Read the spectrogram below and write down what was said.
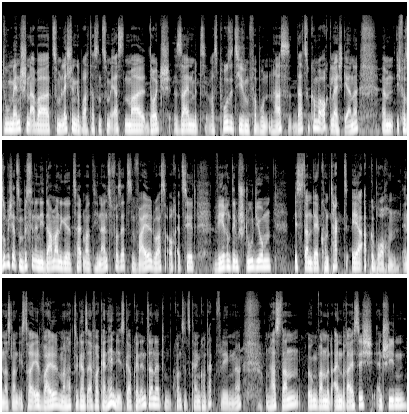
du Menschen aber zum Lächeln gebracht hast und zum ersten Mal Deutsch sein mit was Positivem verbunden hast. Dazu kommen wir auch gleich gerne. Ähm, ich versuche mich jetzt so ein bisschen in die damalige Zeit mal hineinzuversetzen, weil du hast auch erzählt, während dem Studium ist dann der Kontakt eher abgebrochen in das Land Israel, weil man hatte ganz einfach kein Handy, es gab kein Internet, du konntest jetzt keinen Kontakt pflegen. Ne? Und hast dann irgendwann mit 31 entschieden,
